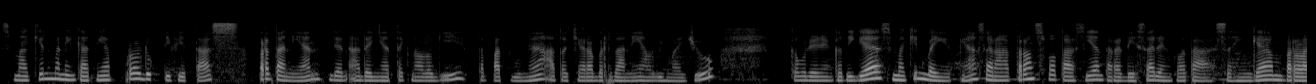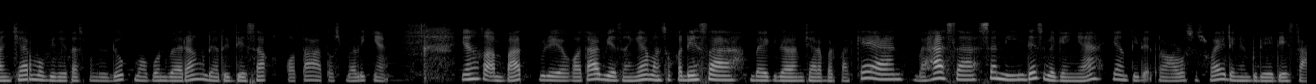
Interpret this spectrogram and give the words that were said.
semakin meningkatnya produktivitas pertanian dan adanya teknologi tepat guna atau cara bertani yang lebih maju. Kemudian yang ketiga, semakin banyaknya sarana transportasi antara desa dan kota, sehingga memperlancar mobilitas penduduk maupun barang dari desa ke kota atau sebaliknya. Yang keempat, budaya kota biasanya masuk ke desa, baik dalam cara berpakaian, bahasa, seni, dan sebagainya yang tidak terlalu sesuai dengan budaya desa.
